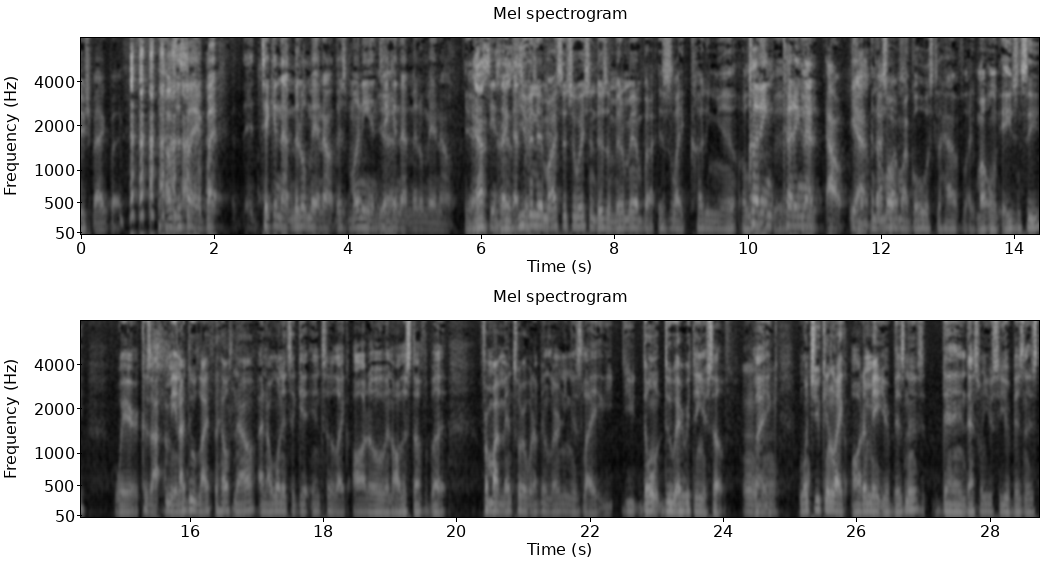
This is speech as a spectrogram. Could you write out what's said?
a douchebag. But I was just saying, but taking that middleman out, there's money in Yeah. taking that middleman out. Yeah. And Yeah, it seems like is. that's even in do. my situation, there's a middleman, but it's like cutting it a cutting little bit. cutting Yeah. that out. Yeah, and that's most. why my goal is to have like my own agency where because I, I mean i do life and health now and i wanted to get into like auto and all this stuff but from my mentor what i've been learning is like you don't do everything yourself Mm-hmm. like once you can like automate your business then that's when you see your business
